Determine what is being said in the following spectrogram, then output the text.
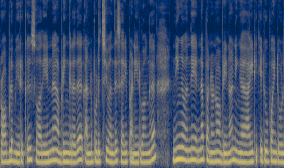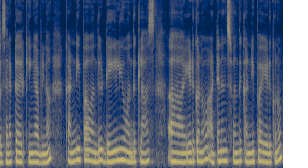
ப்ராப்ளம் இருக்குது ஸோ அது என்ன அப்படிங்கிறத கண்டுபிடிச்சி வந்து சரி பண்ணிடுவாங்க நீங்கள் வந்து என்ன பண்ணணும் அப்படின்னா நீங்கள் ஐடிகே டூ பாயிண்ட் ஓவில் oh செலக்ட் ஆகிருக்கீங்க அப்படின்னா கண்டிப்பாக வந்து டெய்லியும் வந்து கிளாஸ் எடுக்கணும். அட்டண்டன்ஸ் வந்து கண்டிப்பாக எடுக்கணும்.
